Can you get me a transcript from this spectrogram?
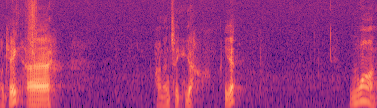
Okay. Uh, yeah. Here. One.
